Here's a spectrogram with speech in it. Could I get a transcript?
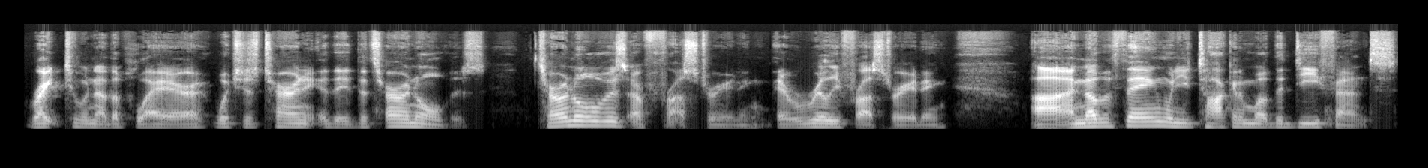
right to another player, which is turn the, the turnovers. Turnovers are frustrating. They're really frustrating. Uh, another thing when you're talking about the defense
